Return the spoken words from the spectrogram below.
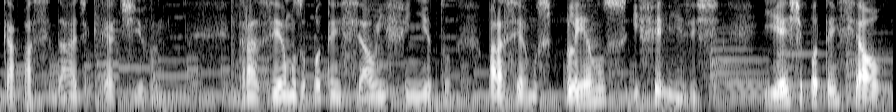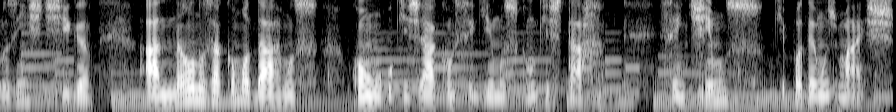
capacidade criativa. Trazemos o potencial infinito para sermos plenos e felizes, e este potencial nos instiga a não nos acomodarmos com o que já conseguimos conquistar. Sentimos que podemos mais.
